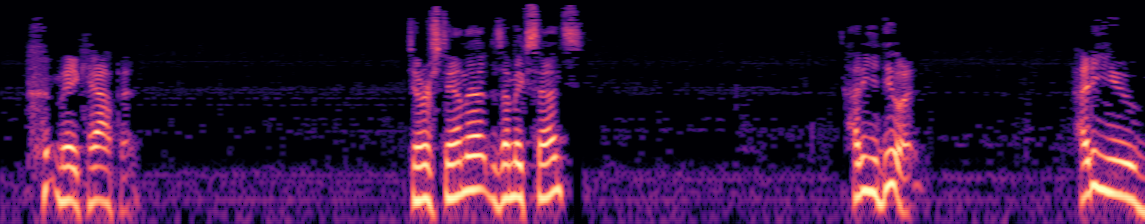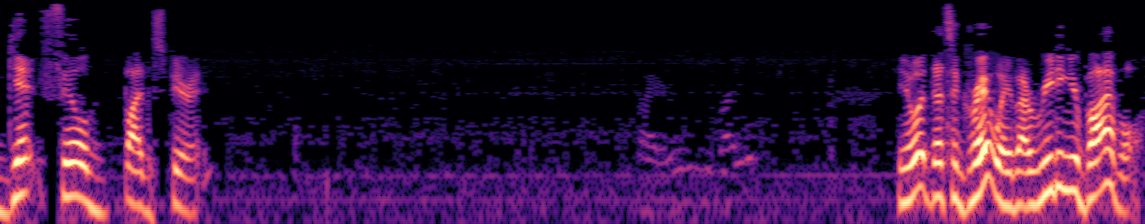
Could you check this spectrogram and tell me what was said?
make happen. Do you understand that? Does that make sense? How do you do it? How do you get filled by the Spirit? You know what? That's a great way by reading your Bible.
